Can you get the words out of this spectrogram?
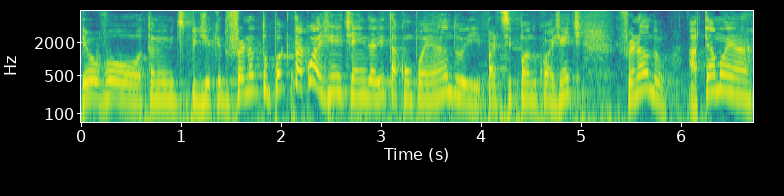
Eu vou também me despedir aqui do Fernando Tupan, que está com a gente ainda ali, está acompanhando e participando com a gente. Fernando, até amanhã.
